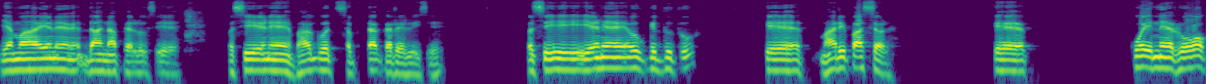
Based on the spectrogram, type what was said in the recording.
એમાં એણે દાન આપેલું છે. પછી એણે ભાગવત સપ્તાહ કરેલી છે. પછી એણે એવું કીધું હતું કે મારી પાછળ કે કોઈને રોગ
